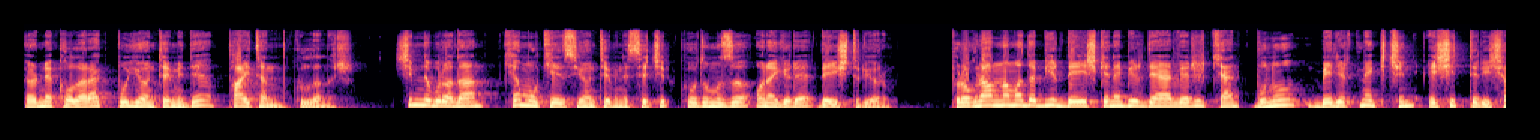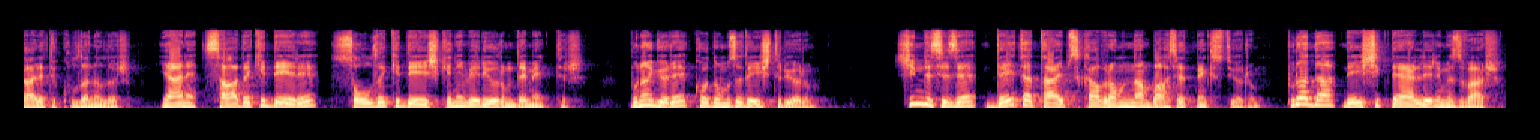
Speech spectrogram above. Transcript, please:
Örnek olarak bu yöntemi de Python kullanır. Şimdi buradan camel case yöntemini seçip kodumuzu ona göre değiştiriyorum. Programlamada bir değişkene bir değer verirken bunu belirtmek için eşittir işareti kullanılır. Yani sağdaki değeri soldaki değişkeni veriyorum demektir. Buna göre kodumuzu değiştiriyorum. Şimdi size data types kavramından bahsetmek istiyorum. Burada değişik değerlerimiz var.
